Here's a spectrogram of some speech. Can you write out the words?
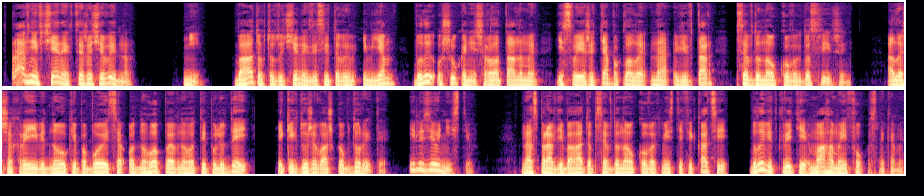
Справжніх вчених це ж очевидно. Ні. Багато хто з учених зі світовим ім'ям були ошукані шарлатанами і своє життя поклали на вівтар псевдонаукових досліджень. Але шахраї від науки побоюються одного певного типу людей, яких дуже важко обдурити ілюзіоністів. Насправді багато псевдонаукових містифікацій були відкриті магами і фокусниками.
